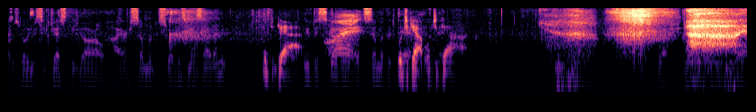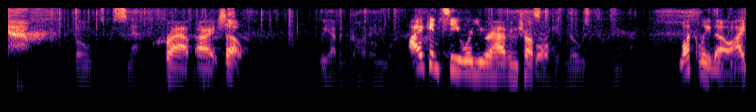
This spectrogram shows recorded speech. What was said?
I was going to suggest the Jarl hire someone to sort this mess out anyway. What you got? We've discovered that some of the What you got? What you been got? bones were snapped. Crap. Alright, so. We haven't caught anyone. I can yet. see where you are having trouble. like it knows when I'm there. Luckily, though, I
